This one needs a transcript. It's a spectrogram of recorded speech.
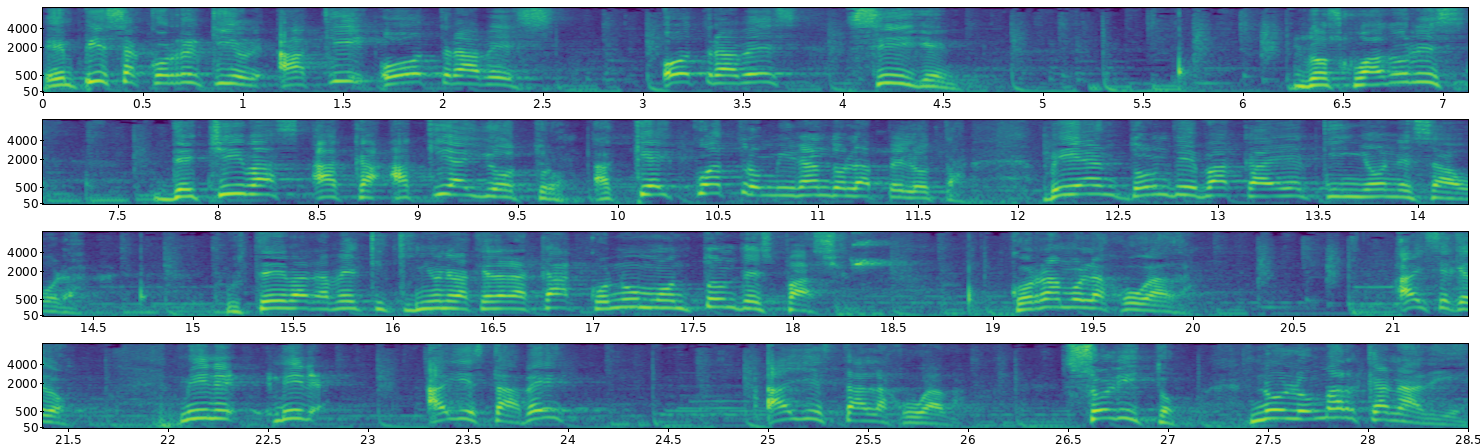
Empieza a correr Quiñones. Aquí otra vez. Otra vez siguen. Los jugadores de Chivas acá. Aquí hay otro. Aquí hay cuatro mirando la pelota. Vean dónde va a caer Quiñones ahora. Ustedes van a ver que Quiñones va a quedar acá con un montón de espacio. Corramos la jugada. Ahí se quedó. Mire, mire. Ahí está, ¿ve? Ahí está la jugada. Solito. No lo marca nadie.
